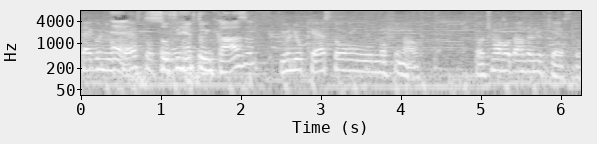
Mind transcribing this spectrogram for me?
pega o É, Newcastle. Southampton também, em casa. E o Newcastle no final. A última rodada é o Newcastle.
